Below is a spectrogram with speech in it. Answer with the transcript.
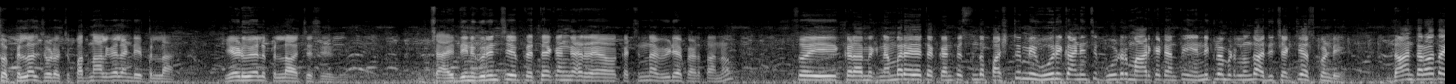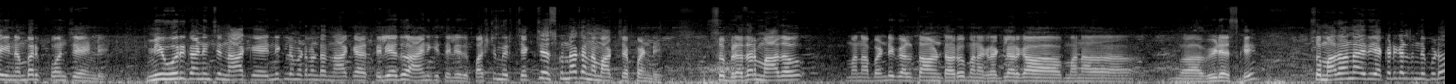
సో పిల్లలు చూడవచ్చు పద్నాలుగు వేలు అండి ఈ పిల్ల. ఏడు వేలు పిల్ల వచ్చేసి చా- దీని గురించి ప్రత్యేకంగా ఒక చిన్న వీడియో పెడతాను. సో ఇక్కడ మీకు నెంబర్ ఏదైతే కనిపిస్తుందో ఫస్ట్ మీ ఊరి కాడి నుంచి గూడూరు మార్కెట్ ఎంత ఎన్ని కిలోమీటర్లు ఉందో అది చెక్ చేసుకోండి. దాని తర్వాత ఈ నెంబర్కి ఫోన్ చేయండి. మీ ఊరి కాడి నుంచి నాకు ఎన్ని కిలోమీటర్లు ఉంటుందో నాకు తెలియదు ఆయనకి తెలియదు. ఫస్ట్ మీరు చెక్ చేసుకున్నాక మాకు చెప్పండి. సో బ్రదర్ మాధవ్ మన బండికి వెళ్తూ ఉంటారు మనకు రెగ్యులర్గా మన వీడియోస్కి సో మాధవ్ అన్న ఇది ఎక్కడికి వెళ్తుంది ఇప్పుడు?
